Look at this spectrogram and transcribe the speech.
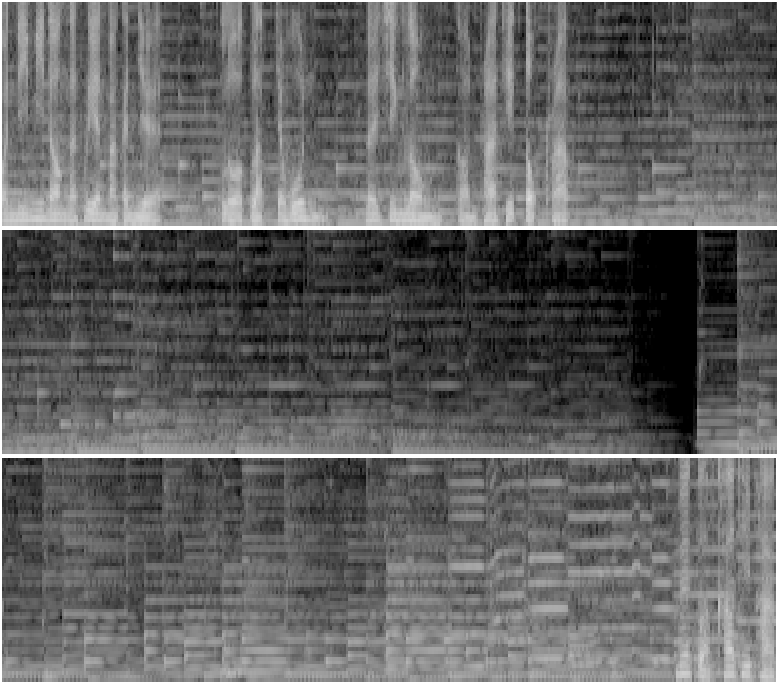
วันนี้มีน้องนักเรียนมากันเยอะ กลัวกลับจะวุ่น เลยชิงลงก่อนพระอาทิตย์ตกครับ มื่อกลับเข้าที่พัก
